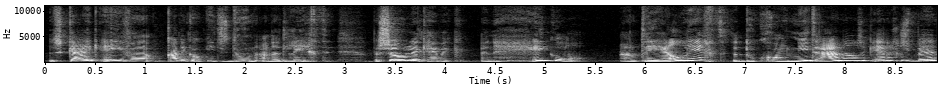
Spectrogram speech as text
Dus kijk even, kan ik ook iets doen aan het licht? Persoonlijk heb ik een hekel aan TL-licht. Dat doe ik gewoon niet aan als ik ergens ben.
